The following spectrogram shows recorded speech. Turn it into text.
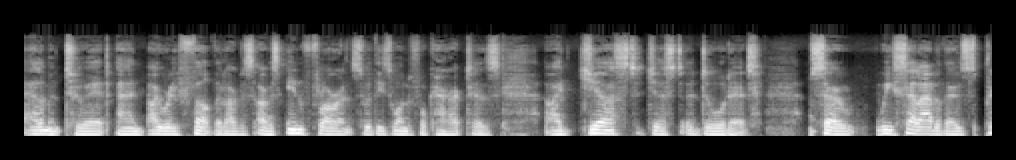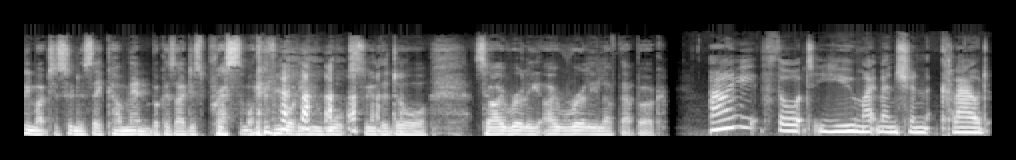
element to it and i really felt that i was i was in florence with these wonderful characters. I just just adored it. So we sell out of those pretty much as soon as they come in because i just press them on everybody who walks through the door. So i really i really love that book. I thought you might mention Cloud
